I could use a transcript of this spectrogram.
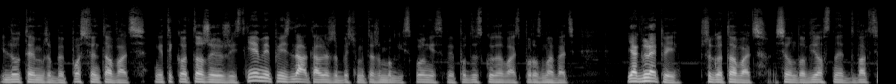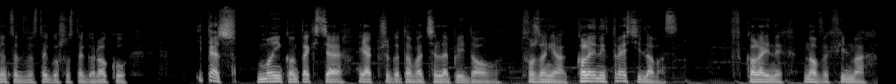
i lutym, żeby poświętować nie tylko to, że już istniejemy 5 lat, ale żebyśmy też mogli wspólnie sobie podyskutować, porozmawiać, jak lepiej przygotować się do wiosny 2026 roku i też w moim kontekście, jak przygotować się lepiej do tworzenia kolejnych treści dla Was w kolejnych nowych filmach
